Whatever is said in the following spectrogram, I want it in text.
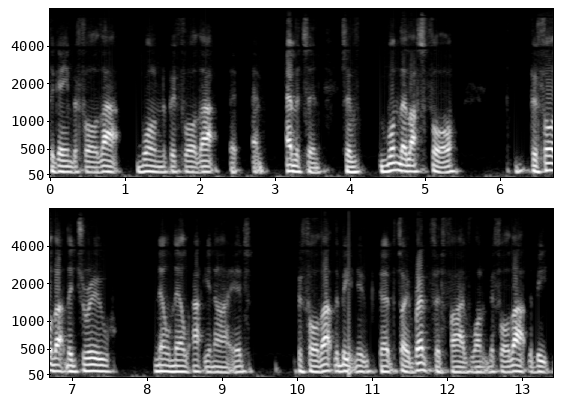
the game before that, one before that at, Everton. So won their last four. Before that, they drew nil nil at United. Before that, they beat New, uh, sorry Brentford 5 1. Before that, they beat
